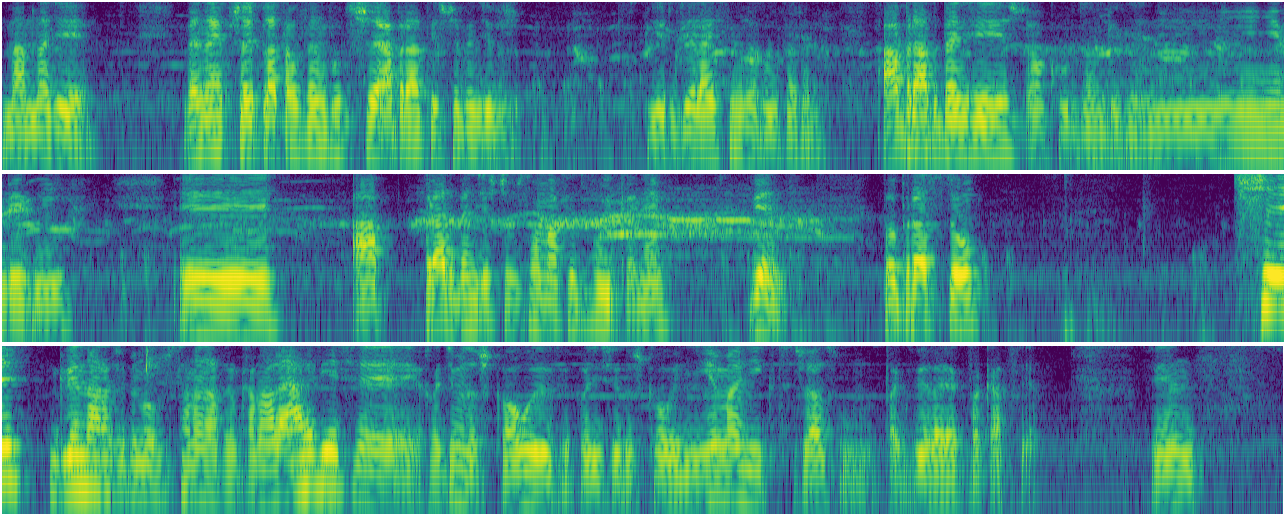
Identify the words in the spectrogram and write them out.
Mam nadzieję. Będę przeplatał z MW3, a brat jeszcze będzie w... Spierdzielaj z tym rewolwerem. A brat będzie jeszcze... O kurde, on biegnie. Nie, nie, nie, nie, biegnij. Yy, a brat będzie jeszcze wrzucał Mafię dwójkę, nie? Więc po prostu trzy gry na razie będą wrzucane na tym kanale, ale wiecie, chodzimy do szkoły, wychodzicie do szkoły, nie ma nikt czasu tak wiele jak wakacje. Więc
